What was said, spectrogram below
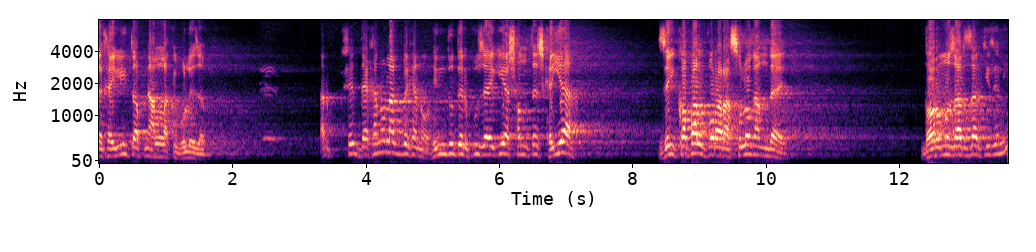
দেখাইলেই তো আপনি আল্লাহকে ভুলে যাবেন। আর সে দেখানো লাগবে কেন? হিন্দুদের পূজায় গিয়া সন্তেষ খাইয়া যেই কপাল পরারা স্লোগান দেয়, ধর্ম যার যার কি জানি?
